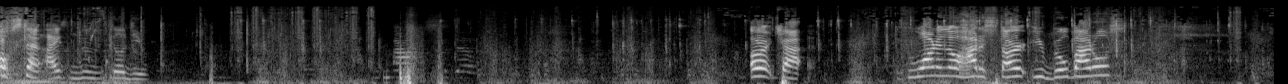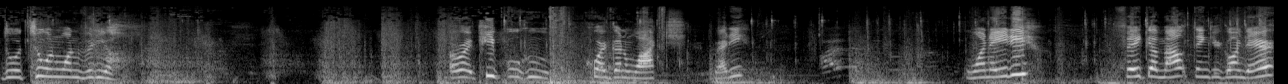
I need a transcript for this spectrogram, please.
Oh, snap. I killed you. Alright, chat. If you want to know how to start your build battles, do a two-in-one video. Alright, people who, who are going to watch. Ready? 180. Fake them out, think you're going there,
